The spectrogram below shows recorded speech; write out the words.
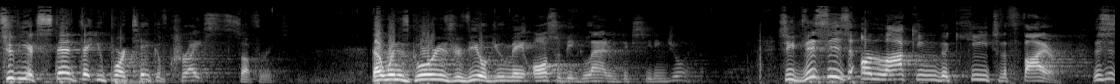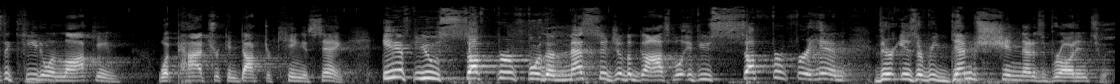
to the extent that you partake of Christ's sufferings that when his glory is revealed, you may also be glad with exceeding joy. See, this is unlocking the key to the fire. This is the key to unlocking what Patrick and Dr. King is saying. If you suffer for the message of the gospel, if you suffer for him, there is a redemption that is brought into it.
